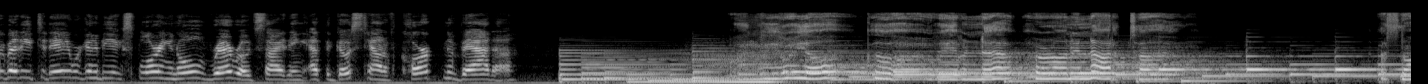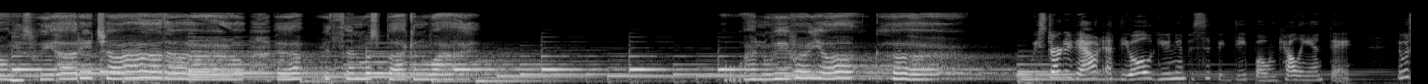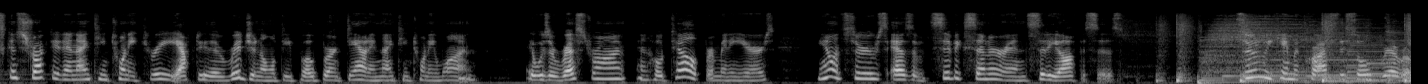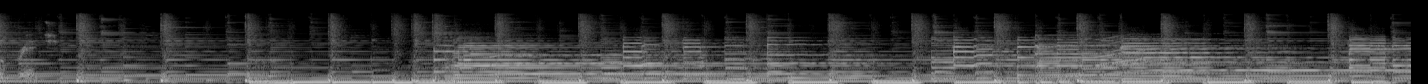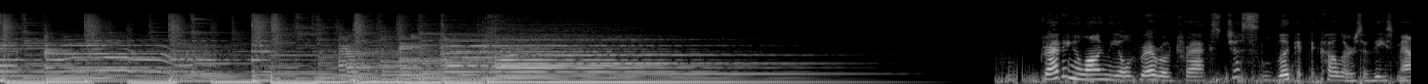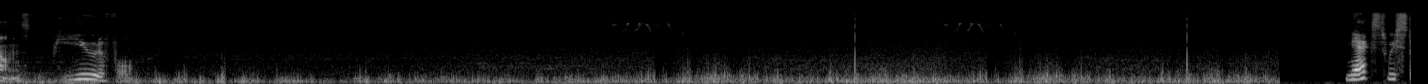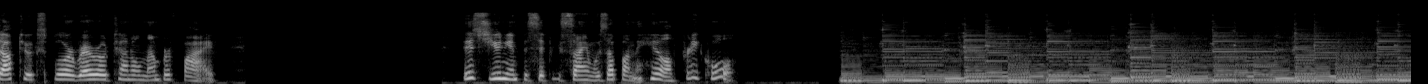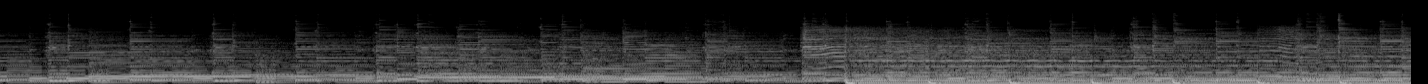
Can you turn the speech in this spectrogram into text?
everybody. Today we're going to be exploring an old railroad siding at the ghost town of Carp, Nevada. When we were younger, we were never running out of time. As long as we had each other, oh, everything was black and white. When we were younger. We started out at the old Union Pacific Depot in Caliente. It was constructed in 1923 after the original depot burnt down in 1921. It was a restaurant and hotel for many years. Now it serves as a civic center and city offices. Soon we came across this old railroad bridge. Driving along the old railroad tracks, just look at the colors of these mountains. Beautiful. Next, we stop to explore Railroad Tunnel number 5. This Union Pacific sign was up on the hill. Pretty cool.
